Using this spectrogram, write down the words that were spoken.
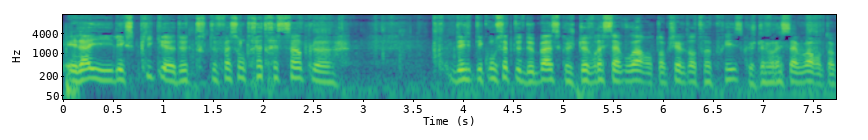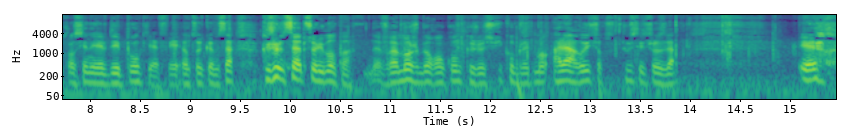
Et là, il explique de, de façon très très simple euh, des, concepts de base que je devrais savoir en tant que chef d'entreprise, que je devrais savoir en tant qu'ancien élève des ponts qui a fait un truc comme ça, que je ne sais absolument pas. Vraiment, je me rends compte que je suis complètement à la rue sur toutes ces choses-là. Et alors,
